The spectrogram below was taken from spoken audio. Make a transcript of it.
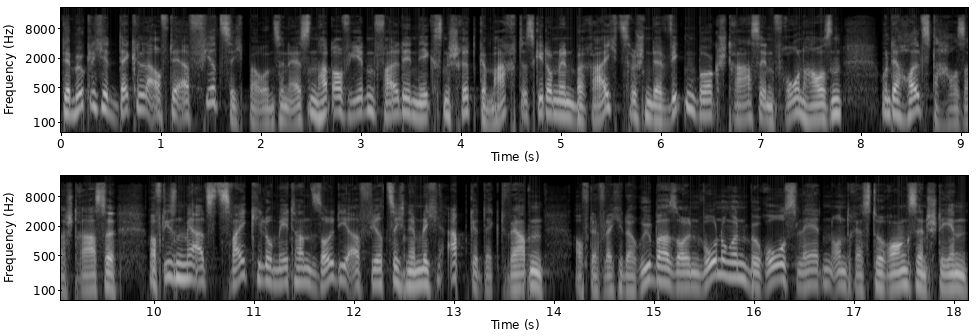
Der mögliche Deckel auf der R40 bei uns in Essen hat auf jeden Fall den nächsten Schritt gemacht. Es geht um den Bereich zwischen der Wickenburgstraße in Frohnhausen und der Holsterhauser Straße. Auf diesen mehr als zwei Kilometern soll die R40 nämlich abgedeckt werden. Auf der Fläche darüber sollen Wohnungen, Büros, Läden und Restaurants entstehen.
